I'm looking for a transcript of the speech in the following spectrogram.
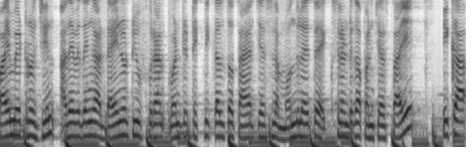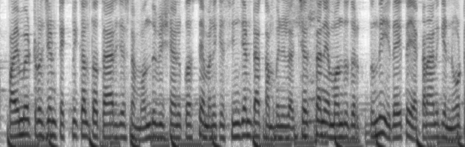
పైమెట్రోజిన్ అదేవిధంగా డైనోట్యూఫురాన్ వంటి టెక్నికల్తో తయారు చేసిన మందులు అయితే ఎక్సలెంట్గా పనిచేస్తాయి. ఇక పైమెట్రోజిన్ టెక్నికల్తో తయారు చేసిన మందు విషయానికి వస్తే మనకి సింజెంటా కంపెనీలో చెస్ అనే మందు దొరుకుతుంది. ఇదైతే ఎకరానికి నూట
